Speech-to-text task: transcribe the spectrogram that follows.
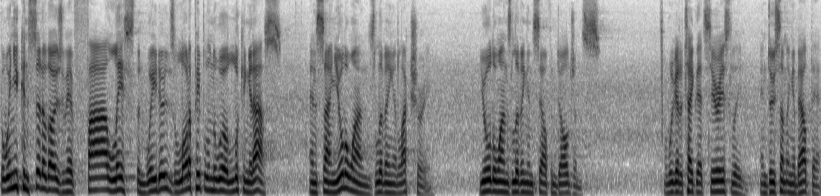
But when you consider those who have far less than we do, there's a lot of people in the world looking at us and saying, You're the ones living in luxury. You're the ones living in self indulgence. And we've got to take that seriously and do something about that.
